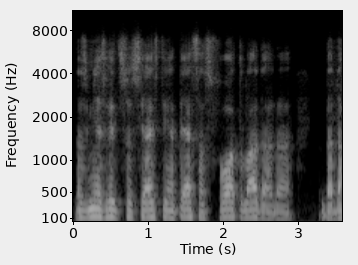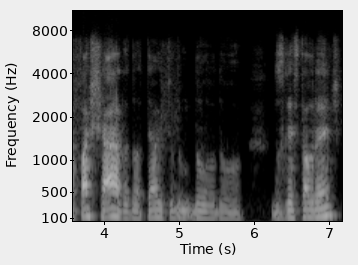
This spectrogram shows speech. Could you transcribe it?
nas minhas redes sociais tem até essas fotos lá da, da, da, da fachada do hotel e tudo do, do, dos restaurantes.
